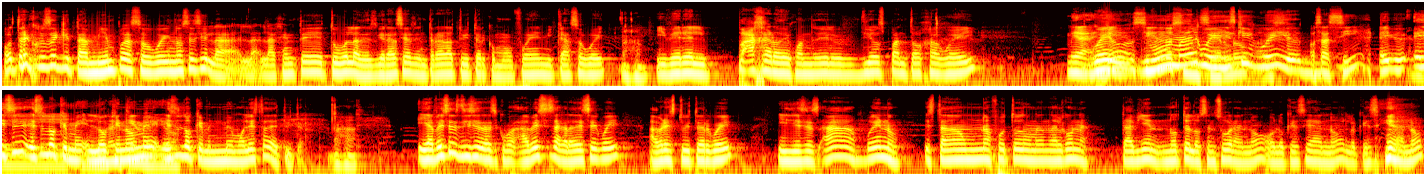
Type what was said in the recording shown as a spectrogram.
Otra cosa que también pasó, güey, no sé si la, la, la gente tuvo la desgracia de entrar a Twitter como fue en mi caso, güey, Ajá. y ver el pájaro de Juan de Dios Pantoja, güey. Mira, Güey, yo siendo muy mal, güey, es que, güey, O sea, sí. Eh, ese- eso es lo que me, lo No que no me, es lo que me, me molesta de Twitter. Ajá. Y a veces dices así como, a veces agradece, güey, abres Twitter, güey, y dices, ah, bueno, está una foto de una nalgona. Está bien, no te lo censuran, ¿no? O lo que sea, ¿no? Lo que sea, ¿no?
